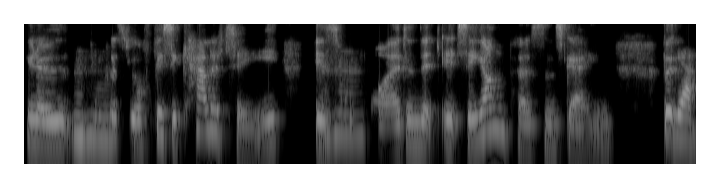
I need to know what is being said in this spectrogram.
You know, mm-hmm. because your physicality is mm-hmm. required and that it's a young person's game. But yeah.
